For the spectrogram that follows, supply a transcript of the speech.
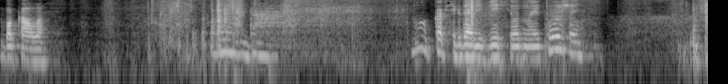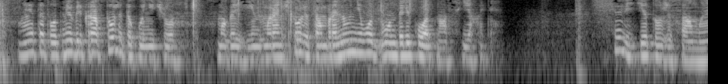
бокала. Ой, да. Ну, как всегда, везде все одно и то же. А этот вот Мебелькрафт тоже такой ничего магазин. Мы раньше тоже там брали, но у него он далеко от нас ехать. Все везде то же самое.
